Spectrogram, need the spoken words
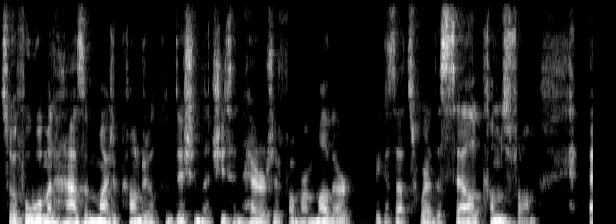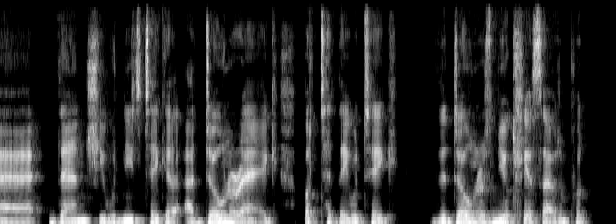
So if a woman has a mitochondrial condition that she's inherited from her mother, because that's where the cell comes from, uh, then she would need to take a, a donor egg, but t- they would take the donor's nucleus out and put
